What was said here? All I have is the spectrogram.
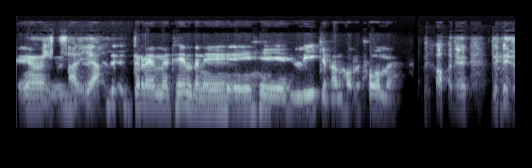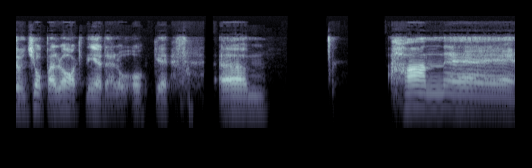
Jag Missar igen. drämmer till den i, i, i liket han håller på med. Ja, du, du liksom choppar rakt ner där och, och ehm, han eh,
